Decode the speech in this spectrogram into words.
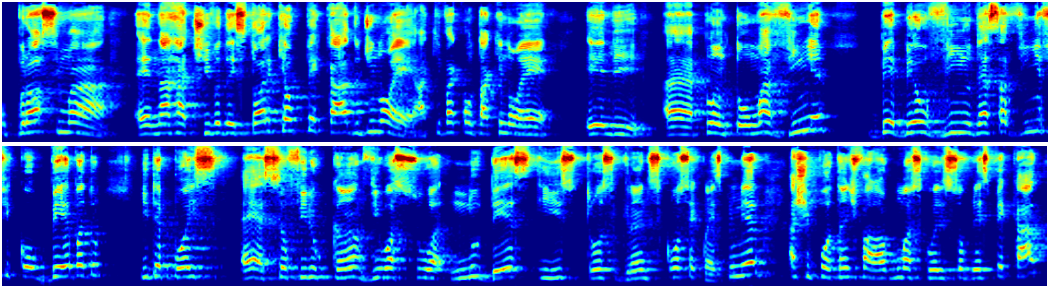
a próxima é, narrativa da história, que é o pecado de Noé. Aqui vai contar que Noé ele é, plantou uma vinha, bebeu o vinho dessa vinha, ficou bêbado e depois é, seu filho Cã viu a sua nudez e isso trouxe grandes consequências. Primeiro, acho importante falar algumas coisas sobre esse pecado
